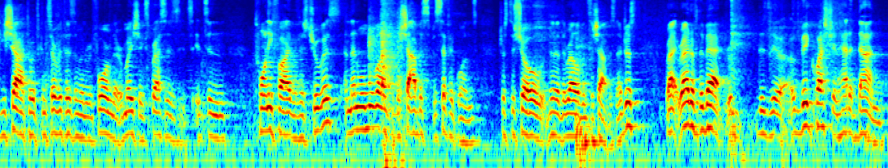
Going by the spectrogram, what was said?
gisha towards conservatism and reform that Ramesh expresses. It's, it's in 25 of his chuvas, and then we'll move on to the Shabbos specific ones, just to show the, the relevance of Shabbos. Now, just right, right off the bat, there's a, a big question, how to Dan?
